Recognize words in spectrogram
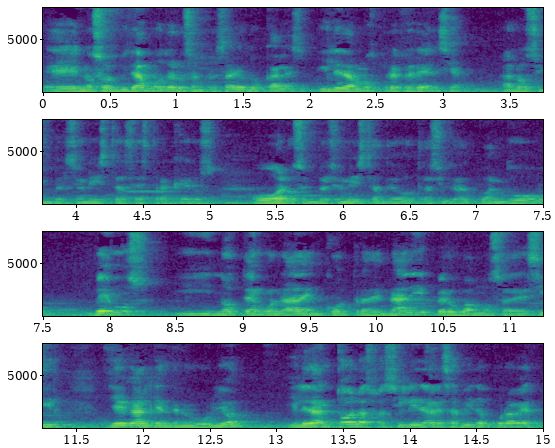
eh, nos olvidamos de los empresarios locales y le damos preferencia a los inversionistas extranjeros o a los inversionistas de otra ciudad. Cuando vemos, y no tengo nada en contra de nadie, pero vamos a decir, llega alguien de Nuevo León y le dan todas las facilidades a vida por haber.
